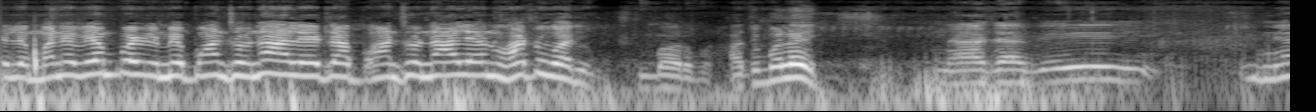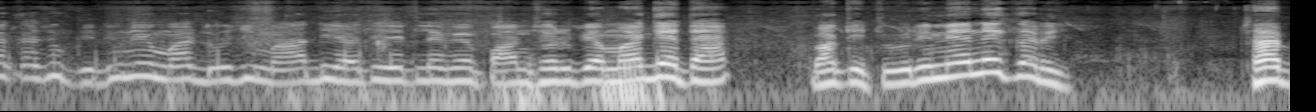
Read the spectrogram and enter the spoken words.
એટલે મને વેમ પડે મેં પાંચસો ના લે એટલે પાંચસો ના લે એનું હાટું વાર્યું. બરોબર. હાટું બોલે? ના સાહેબ એ મેં કશું કીધું નહીં મારી ડોસી માદી હતી એટલે મેં પાંચસો રૂપિયા માંગ્યા હતા બાકી ચોરી મેં નહીં કરી. સાહેબ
